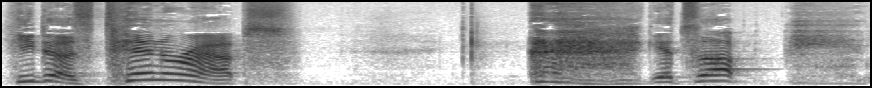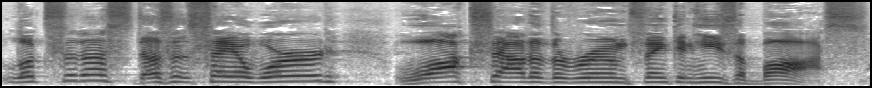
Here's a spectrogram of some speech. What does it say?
he does 10 reps, gets up, looks at us, doesn't say a word, walks out of the room thinking he's a boss.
